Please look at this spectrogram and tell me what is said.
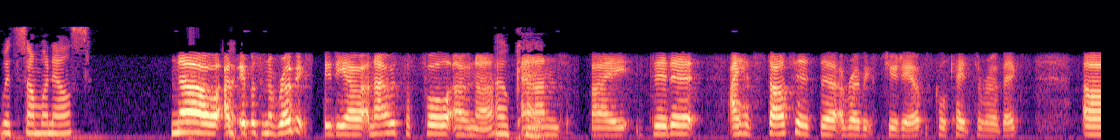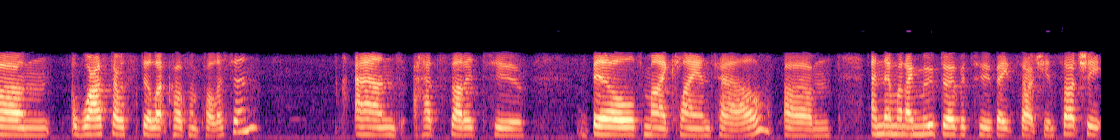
with someone else? No, it was an aerobic studio, and I was the full owner. Okay. And I did it. I had started the aerobic studio. It was called Kate's Aerobics. Um, whilst I was still at Cosmopolitan, and had started to build my clientele. Um, and then when I moved over to Bates Saatchi and Saatchi,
